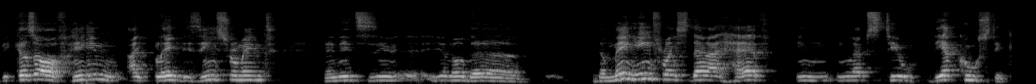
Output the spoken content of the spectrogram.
because of him I play this instrument and it's you know the the main influence that I have in, in lap steel, the acoustic.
